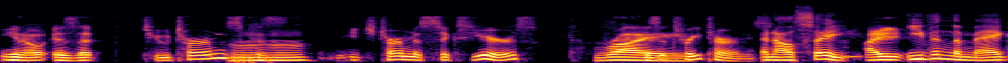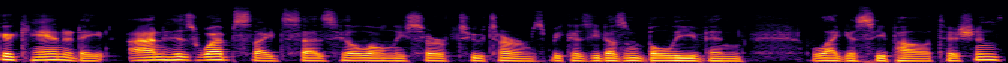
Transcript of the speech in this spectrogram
You know is it two terms because Mhm. each term is six years Right. is it three terms And I'll say, i even the MAGA candidate on his website says he'll only serve two terms because he doesn't believe in legacy politicians.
